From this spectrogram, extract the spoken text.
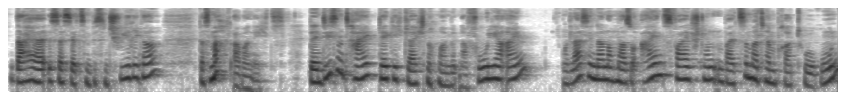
daher ist das jetzt ein bisschen schwieriger. Das macht aber nichts, denn diesen Teig decke ich gleich nochmal mit einer Folie ein und lasse ihn dann noch mal so ein, zwei Stunden bei Zimmertemperatur ruhen.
